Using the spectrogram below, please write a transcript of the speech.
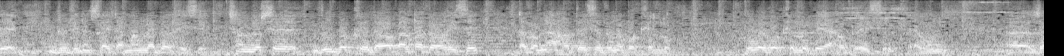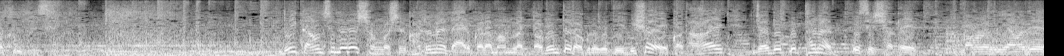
যে দুদিনে ছয়টা মামলা দেওয়া হয়েছে। সংঘর্ষে দুই পক্ষে দেওয়া পাল্টা দেওয়া হয়েছে এবং আহত হয়েছে দুনো পক্ষের লোক। উভয় পক্ষের লোকে আহত হয়েছে এবং জখম হয়েছে দুই কাউন্সিলরের সংঘর্ষের ঘটনায় দায়ের করা মামলার তদন্তের অগ্রগতির বিষয়ে কথা হয় জয়দেবপুর থানার ওসির সাথে। মামলাগুলি আমাদের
